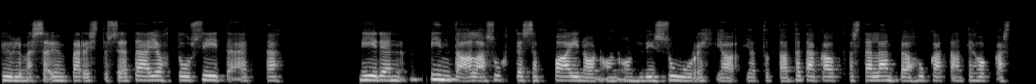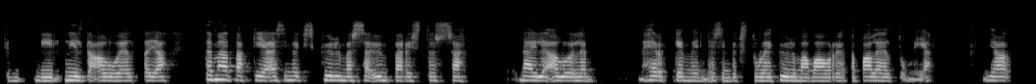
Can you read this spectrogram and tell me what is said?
kylmässä ympäristössä. Ja tämä johtuu siitä, että niiden pinta-ala suhteessa painoon on, on hyvin suuri ja, ja tota, tätä kautta sitä lämpöä hukataan tehokkaasti niiltä alueilta ja tämän takia esimerkiksi kylmässä ympäristössä näille alueille herkemmin esimerkiksi tulee kylmävaurioita, paleltumia. Ja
